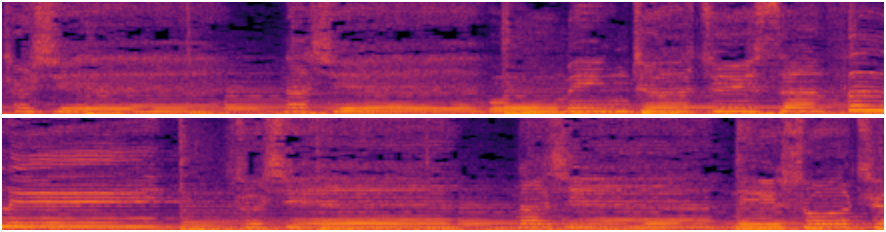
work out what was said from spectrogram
这些。那些无名着聚散分离，这些那些，你说这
